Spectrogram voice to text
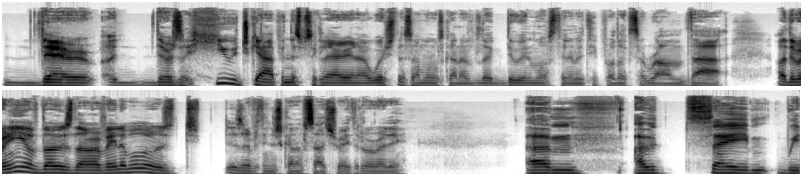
there uh, there's a huge gap in this particular area, and I wish that someone was kind of like doing more sustainability products around that. Are there any of those that are available, or is, is everything just kind of saturated already? Um, I would say we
